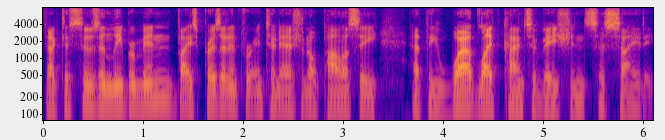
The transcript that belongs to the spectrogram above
Dr. Susan Lieberman, Vice President for International Policy at the Wildlife Conservation Society.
